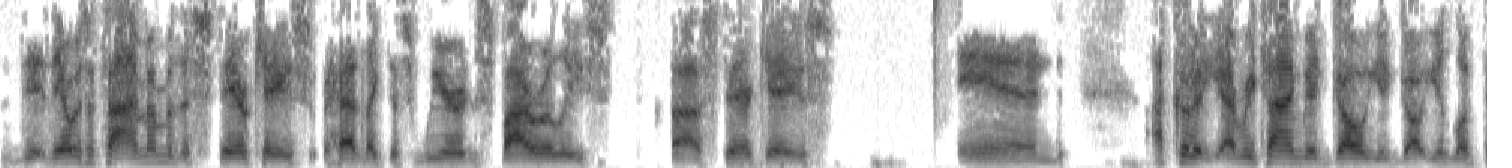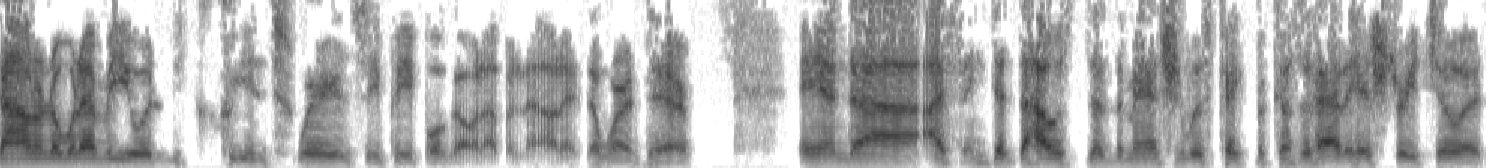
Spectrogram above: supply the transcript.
the, there was a time I remember the staircase had like this weird spirally uh, staircase, and I could have every time you'd go, you'd go, you'd look down or whatever, you would you'd swear you'd see people going up and down it that weren't there. And uh, I think that the house, the, the mansion was picked because it had a history to it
